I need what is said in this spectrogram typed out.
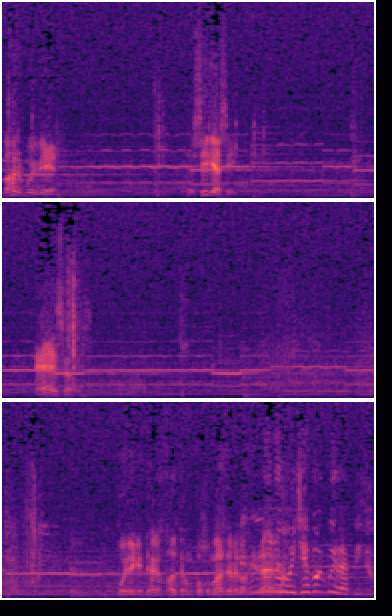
Vas muy bien. Sigue así. Eso es. Puede que te haga falta un poco más de velocidad. No, no, ya voy muy rápido.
